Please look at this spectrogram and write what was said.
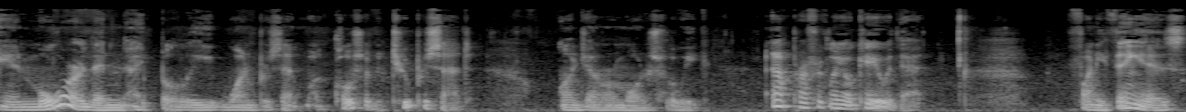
and more than I believe 1%, well, closer to 2% on General Motors for the week. And I'm perfectly okay with that. Funny thing is,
